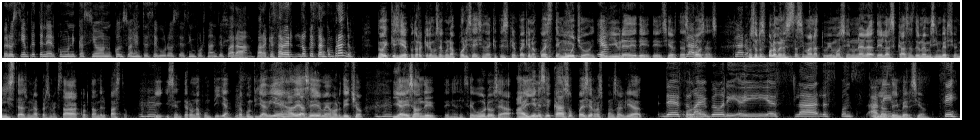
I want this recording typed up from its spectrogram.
pero siempre tener comunicación con su agente de seguros es importante para, para que saber lo que están comprando. No, y que si de pronto requeremos alguna póliza adicional que tú dices que puede que no cueste mucho y te Ya. libre de, de- de ciertas Claro, cosas. claro. Nosotros por lo menos esta semana tuvimos en una de las casas de uno de mis inversionistas una persona que estaba cortando el pasto y, y se enterró una puntilla, una puntilla vieja de hace, mejor dicho, y ahí es donde tenías el seguro. O sea, ahí en ese caso puede ser responsabilidad De esa liability y es la responsabilidad. las de inversión. Sí,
